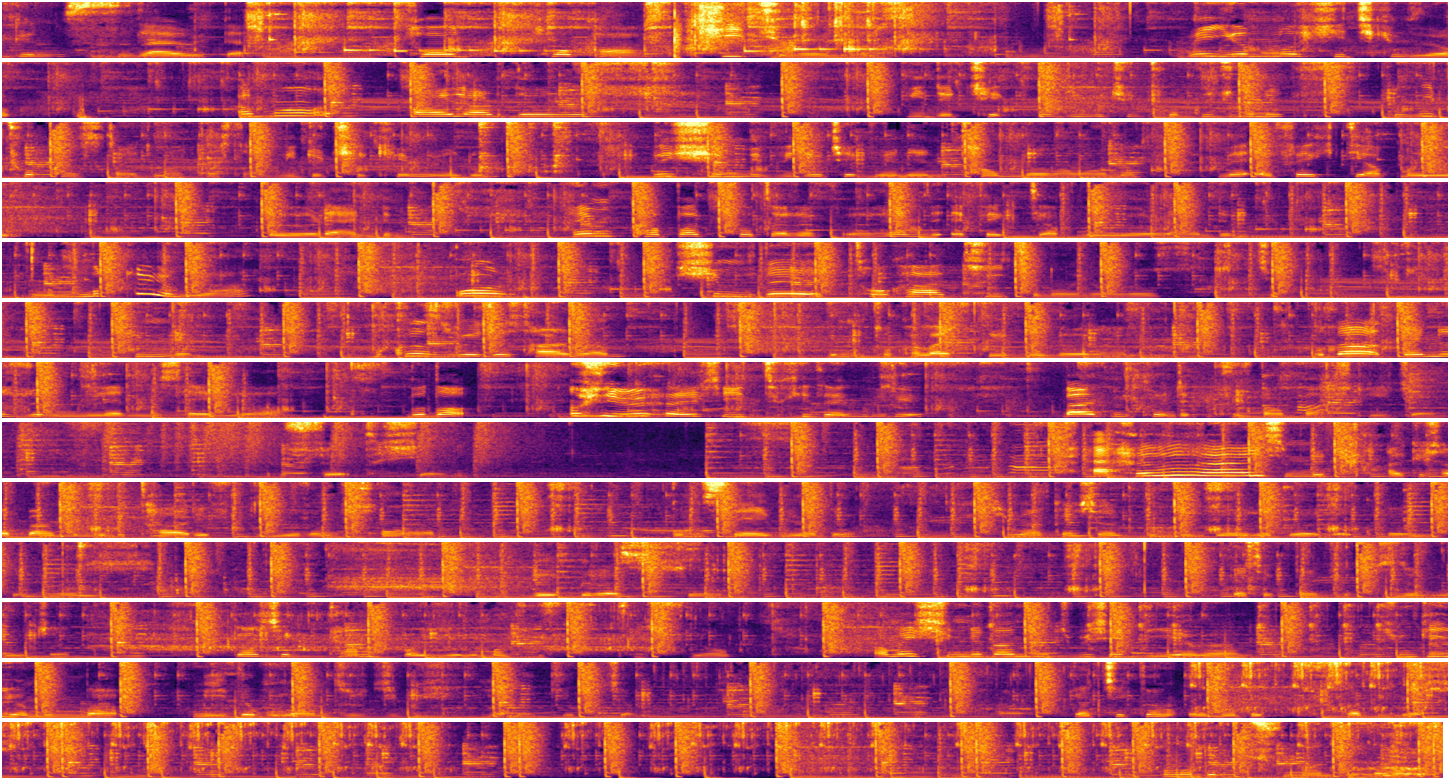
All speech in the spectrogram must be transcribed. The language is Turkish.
bugün sizlerle to Toka Kitchen oynuyoruz. Ve yanımda hiç kimse yok. Ama aylardır video çekmediğim için çok üzgünüm. Çünkü çok hastaydım arkadaşlar. Video çekemiyordum. Ve şimdi video çekmenin tam zamanı. Ve efekt yapmayı öğrendim. Hem kapak fotoğrafı hem de efekt yapmayı öğrendim. Mutluyum ya. Bu şimdi de Toka Kitten oynuyoruz. Şimdi bu kız vejetaryen. Bunu Toka Life Creep'de öğrendim. Bu da deniz ürünlerini seviyor. Bu da ayı her şeyi tüketen biri. Ben ilk önce kızdan başlayacağım. Şuraya taşıyalım. Şimdi arkadaşlar ben bunu bir tarif biliyorum. Sonra bunu seviyordum. Şimdi arkadaşlar bunu böyle böyle koyuyoruz. Ve biraz su. Gerçekten çok güzel olacak. Gerçekten bayılma hissi taşıyor. Ama şimdiden hiçbir şey diyemem. Çünkü yanında mide bulandırıcı bir yemek yapacağım. Gerçekten ona da kusabilir. Ama dur şundan çıkartalım.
